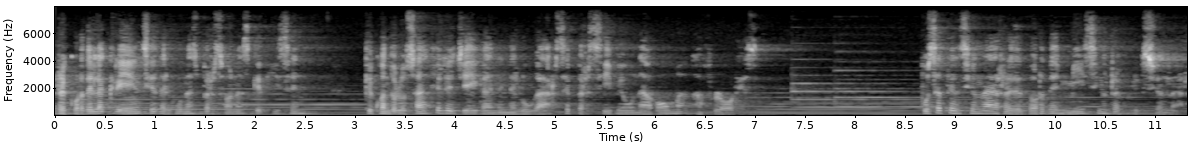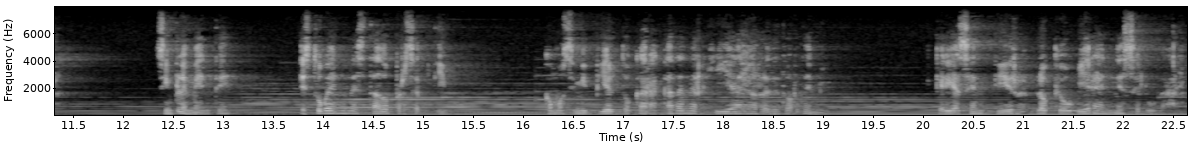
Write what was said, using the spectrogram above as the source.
Recordé la creencia de algunas personas que dicen que cuando los ángeles llegan en el lugar se percibe un aroma a flores. Puse atención alrededor de mí sin reflexionar. Simplemente estuve en un estado perceptivo, como si mi piel tocara cada energía alrededor de mí. Quería sentir lo que hubiera en ese lugar.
